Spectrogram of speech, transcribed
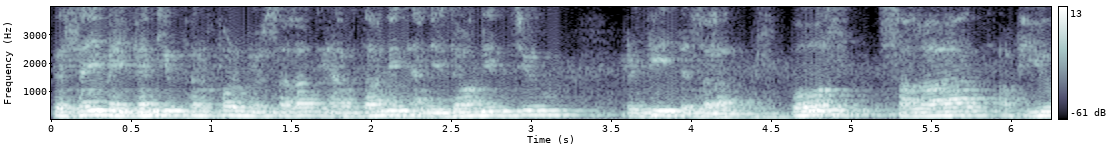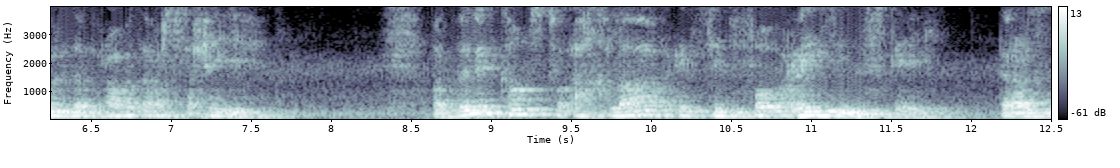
The same way, when you perform your salat, you have done it and you don't need to repeat the salat. Both salat of you and the Prophet are sahih. But when it comes to akhlaq, it's in fo- raising scale. There are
